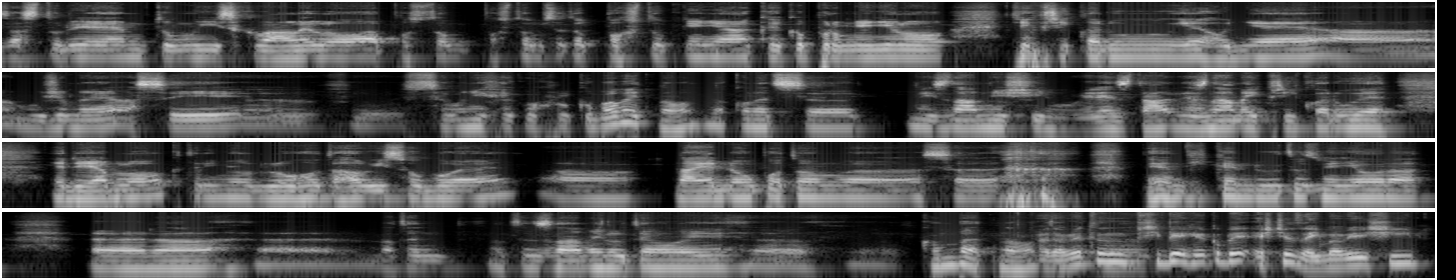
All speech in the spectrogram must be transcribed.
za studiem, tomu ji schválilo a potom, potom se to postupně nějak jako proměnilo. Těch příkladů je hodně a můžeme asi eh, se o nich jako chvilku bavit, no. Nakonec eh, nejznámější, no, jeden z neznámých příkladů je, je Diablo, který měl dlouho tahový souboje a najednou potom se během víkendu to změnilo na, eh, na, eh, na, ten, na ten známý lutimový combat. No. A tam je ten příběh jakoby ještě zajímavější,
